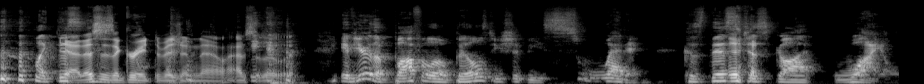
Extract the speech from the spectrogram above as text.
like this, yeah, this is a great division now. Absolutely. if you're the Buffalo Bills, you should be sweating because this just got wild.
